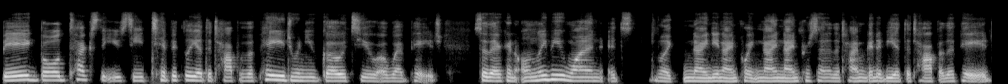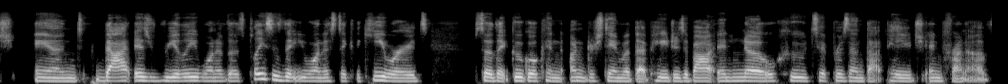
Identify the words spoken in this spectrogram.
big bold text that you see typically at the top of a page when you go to a web page. So there can only be one. It's like 99.99% of the time going to be at the top of the page. And that is really one of those places that you want to stick the keywords so that Google can understand what that page is about and know who to present that page in front of.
